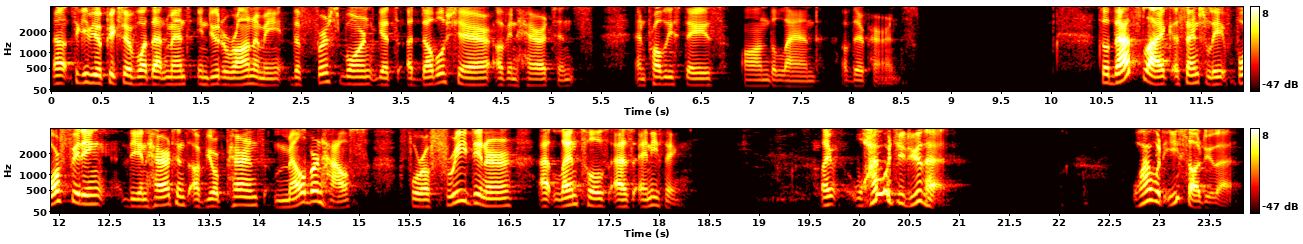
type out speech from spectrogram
Now, to give you a picture of what that meant, in Deuteronomy, the firstborn gets a double share of inheritance and probably stays on the land of their parents. So that's like essentially forfeiting the inheritance of your parents' Melbourne house for a free dinner at Lentils as anything. Like, why would you do that? Why would Esau do that?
